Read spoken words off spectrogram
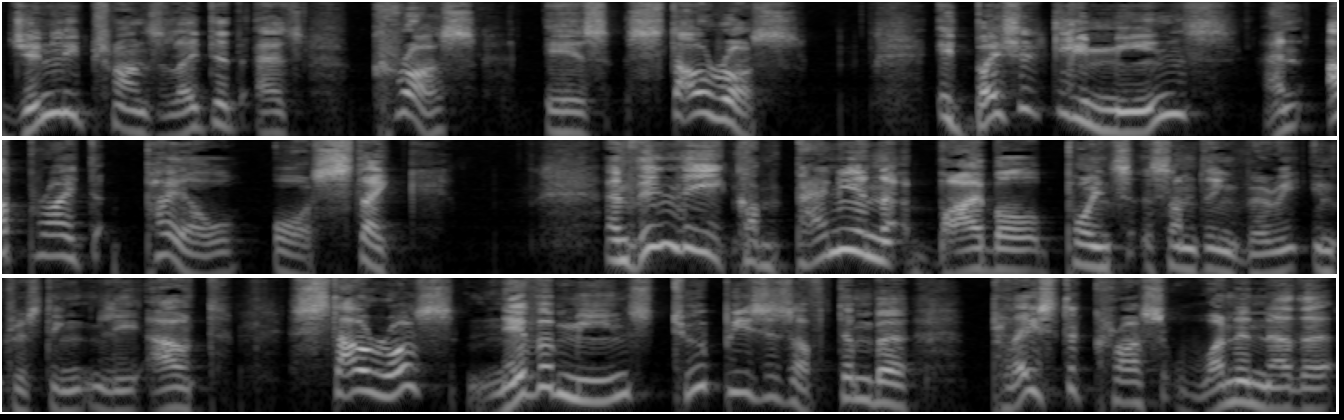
generally translated as cross is stauros. It basically means an upright pale or stake. And then the companion Bible points something very interestingly out. Stauros never means two pieces of timber placed across one another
